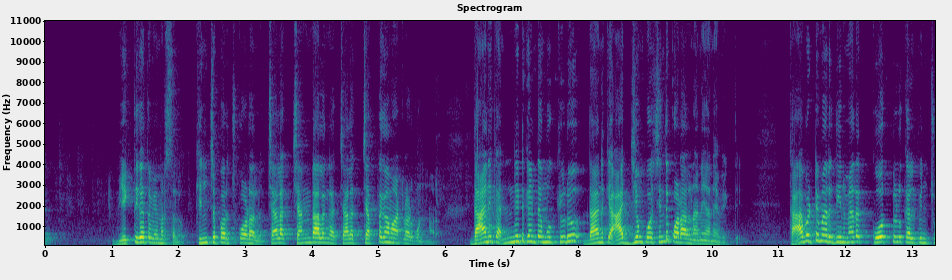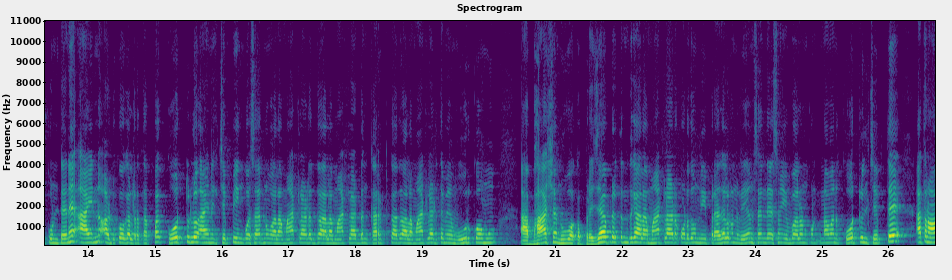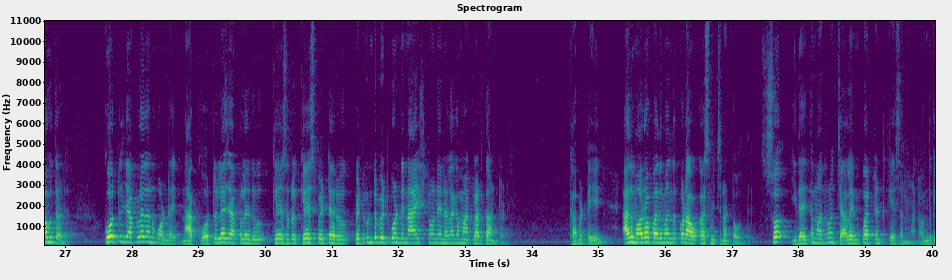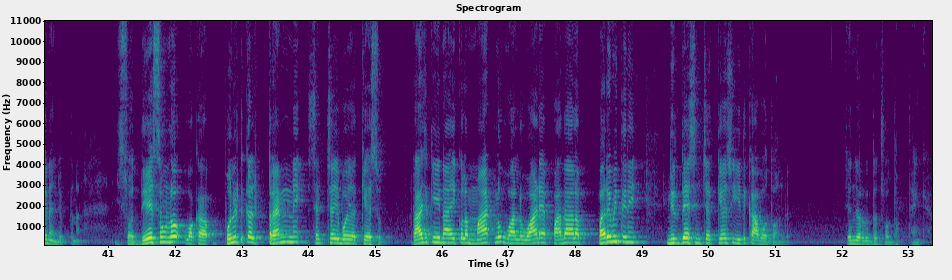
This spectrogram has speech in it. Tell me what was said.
వ్యక్తిగత విమర్శలు కించపరుచుకోవడాలు చాలా చండాలంగా చాలా చెత్తగా మాట్లాడుకుంటున్నారు. దానికి అన్నిటికంటే ముఖ్యుడు దానికి ఆజ్యం పోసింది కొడాలి నాని అనే వ్యక్తి. కాబట్టి మరి దీని మీద కోర్టులు కల్పించుకుంటేనే ఆయన్ను అడ్డుకోగలరు తప్ప కోర్టులు ఆయనకి చెప్పి ఇంకోసారి నువ్వు అలా మాట్లాడద్దు అలా మాట్లాడడం కరెక్ట్ కాదు అలా మాట్లాడితే మేము ఊరుకోము. ఆ భాష నువ్వు ఒక ప్రజాప్రతినిధిగా అలా మాట్లాడకూడదు నీ ప్రజలకు నువ్వేం సందేశం ఇవ్వాలనుకుంటున్నావు అని కోర్టులు చెప్తే అతను ఆగుతాడు. కోర్టులు చెప్పలేదు అనుకోండి నాకు కోర్టులే చెప్పలేదు. కేసు కేసు పెట్టారు. పెట్టుకుంటే పెట్టుకోండి నా ఇష్టం నేను ఎలాగ మాట్లాడతా అంటాడు. కాబట్టి అది మరో పది మందికి కూడా అవకాశం ఇచ్చినట్టు అవుద్ది. సో ఇదైతే మాత్రం చాలా ఇంపార్టెంట్ కేసు అనమాట అందుకే నేను చెప్తున్నా. సో దేశంలో ఒక పొలిటికల్ ట్రెండ్ని సెట్ చేయబోయే కేసు. రాజకీయ నాయకుల మాటలు వాళ్ళు వాడే పదాల పరిమితిని నిర్దేశించే కేసు ఇది కాబోతోంది. ఏం జరుగుద్దో చూద్దాం. Thank you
